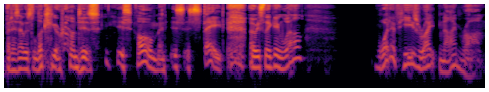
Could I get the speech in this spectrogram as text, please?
But as I was looking around his, his home and his estate, I was thinking, well, what if he's right and I'm wrong?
